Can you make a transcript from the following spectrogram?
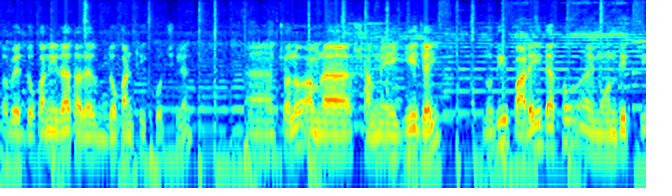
তবে দোকানিরা তাদের দোকান ঠিক করছিলেন। চলো আমরা সামনে এগিয়ে যাই। নদীর পাড়েই দেখো এই মন্দিরটি।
